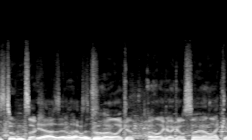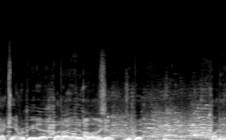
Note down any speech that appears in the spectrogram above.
Student section. Yeah, that- good. that was- good. I like it. I like it. I gotta say, I I, like ca- it. I can't repeat it, but I, I- it I was like it. a bit funny.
